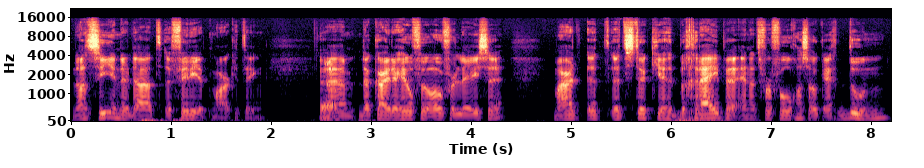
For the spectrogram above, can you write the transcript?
dan zie je inderdaad affiliate marketing. Ja. Um, daar kan je er heel veel over lezen. Maar het, het stukje het begrijpen en het vervolgens ook echt doen,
